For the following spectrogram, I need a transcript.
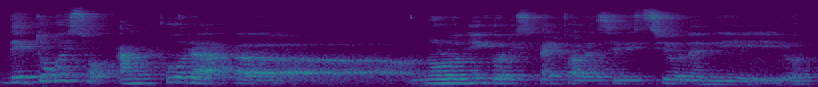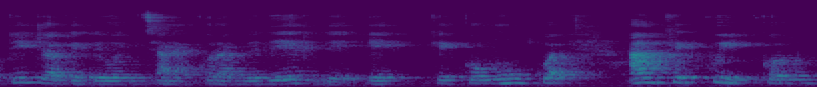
Detto questo ancora eh, non lo dico rispetto alla selezione di Ortigia che devo iniziare ancora a vederli e che comunque anche qui con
